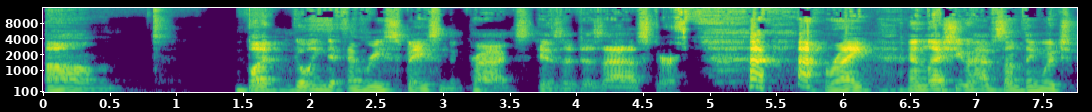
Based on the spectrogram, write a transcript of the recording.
Um, but going to every space in the crags is a disaster, right? Unless you have something which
